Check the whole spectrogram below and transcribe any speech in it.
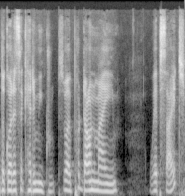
the Goddess Academy Group. So I put down my website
